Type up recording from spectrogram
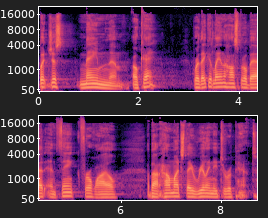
but just maim them, okay? Where they could lay in the hospital bed and think for a while about how much they really need to repent.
